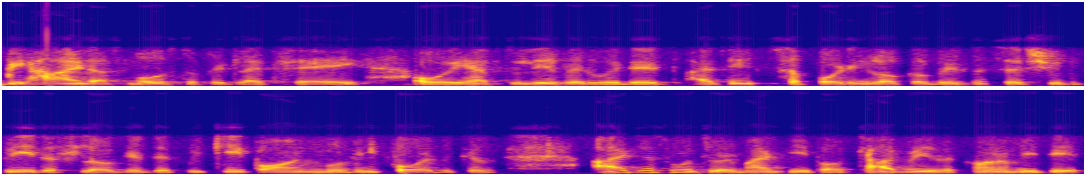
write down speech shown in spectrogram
behind us, most of it, let's say, or we have to live it with it, I think supporting local businesses should be the slogan that we keep on moving forward because I just want to remind people Calgary's economy did,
